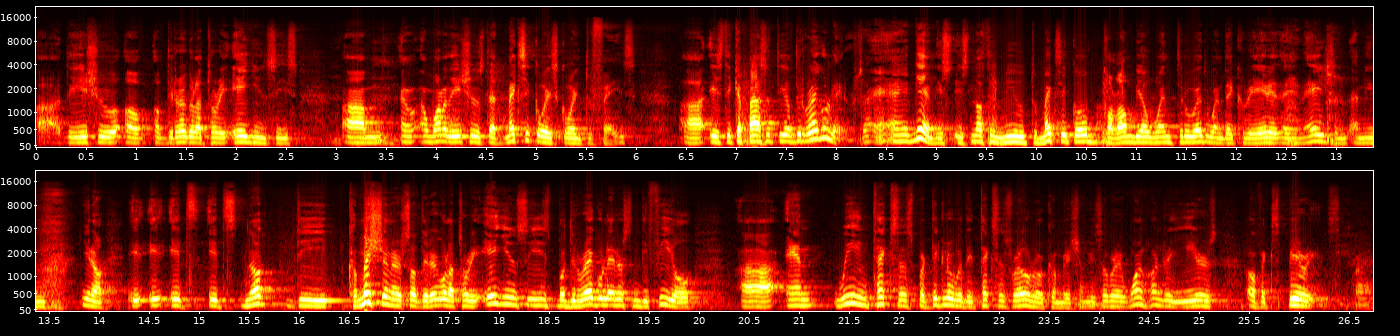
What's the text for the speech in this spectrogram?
uh, the issue of, of, the regulatory agencies. Um, and, and, one of the issues that Mexico is going to face uh, is the capacity of the regulators. And again, it's, it's, nothing new to Mexico. Colombia went through it when they created. And, and you, you know, it, it, it's, it's not the commissioners of the regulatory agencies, but the regulators in the field. Uh, and we in Texas, particularly with the Texas Railroad Commission, is over 100 years of experience. Right.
